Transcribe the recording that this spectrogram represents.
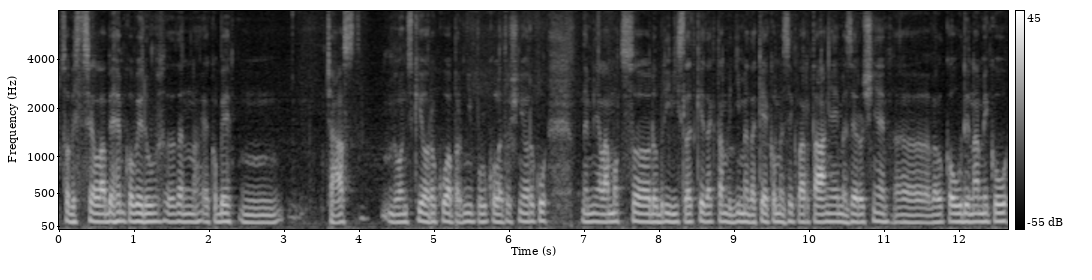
co vystřelila během covidu, ten jakoby, část loňského roku a první půlku letošního roku neměla moc eh, dobrý výsledky, tak tam vidíme taky jako mezikvartálně i meziročně eh, velkou dynamiku.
